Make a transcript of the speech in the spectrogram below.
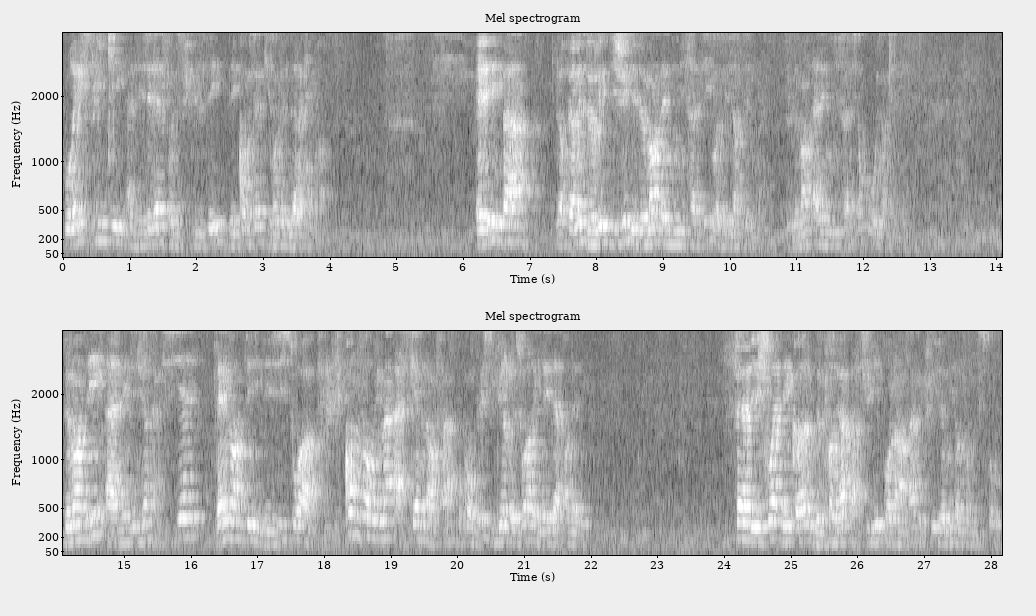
pour expliquer à des élèves qui ont des difficultés des concepts qu'ils ont de misère à comprendre. Aider les parents, leur permettre de rédiger des demandes administratives aux enseignants, des demandes à l'administration ou aux enseignants. Demander à l'intelligence artificielle d'inventer des histoires conformément à ce qu'aime l'enfant pour qu'on puisse lui lire le soir et l'aider à prendre la lire faire des choix d'école, de programmes particuliers pour l'enfant et puis donner dont on dispose.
